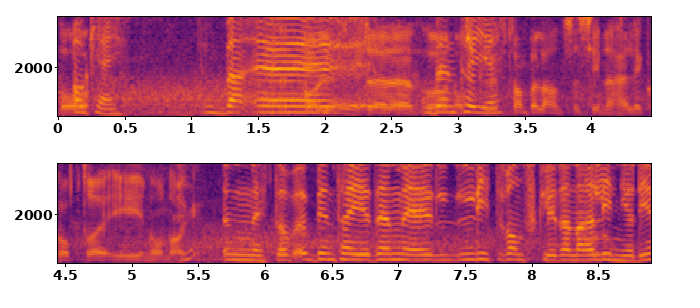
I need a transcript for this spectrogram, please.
på okay. Be, eh, på, luft, eh, Norsk Luftambulanse sine helikoptre i Nord-Norge. Nettopp. Bent Høie, den er litt vanskelig, den linja di.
